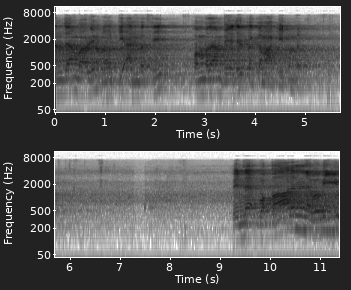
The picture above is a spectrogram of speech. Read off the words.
അഞ്ചാം വാള്യം നൂറ്റി അൻപത്തി ഒമ്പതാം പേജിൽ വ്യക്തമാക്കിയിട്ടുണ്ട്. പിന്നെ വക്കാലൻ നവവിയു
